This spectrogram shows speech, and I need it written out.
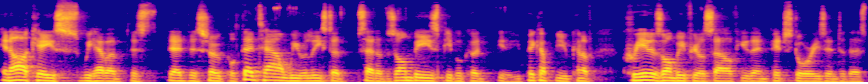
In our case, we have a this dead this show called Dead Town. We released a set of zombies. People could you know you pick up you kind of create a zombie for yourself. You then pitch stories into this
